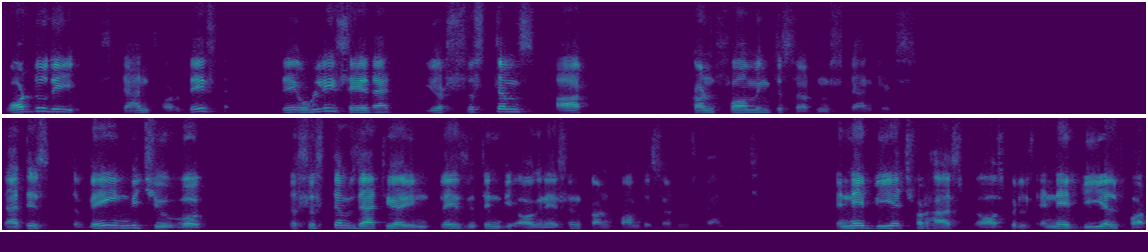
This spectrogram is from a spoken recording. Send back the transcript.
What do they stand for? They, they only say that your systems are conforming to certain standards. That is the way in which you work. The systems that you have in place within the organization conform to certain standards. NABH for hospitals, NABL for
